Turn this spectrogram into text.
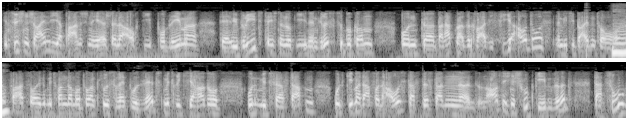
Inzwischen scheinen die japanischen Hersteller auch die Probleme der Hybrid-Technologie in den Griff zu bekommen. Und äh, dann hat man also quasi vier Autos, nämlich die beiden Toro Rosso-Fahrzeuge mit Honda-Motoren plus Red Bull selbst mit Ricciardo und mit Verstappen und gehen wir davon aus, dass das dann äh, einen ordentlichen Schub geben wird. Dazu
